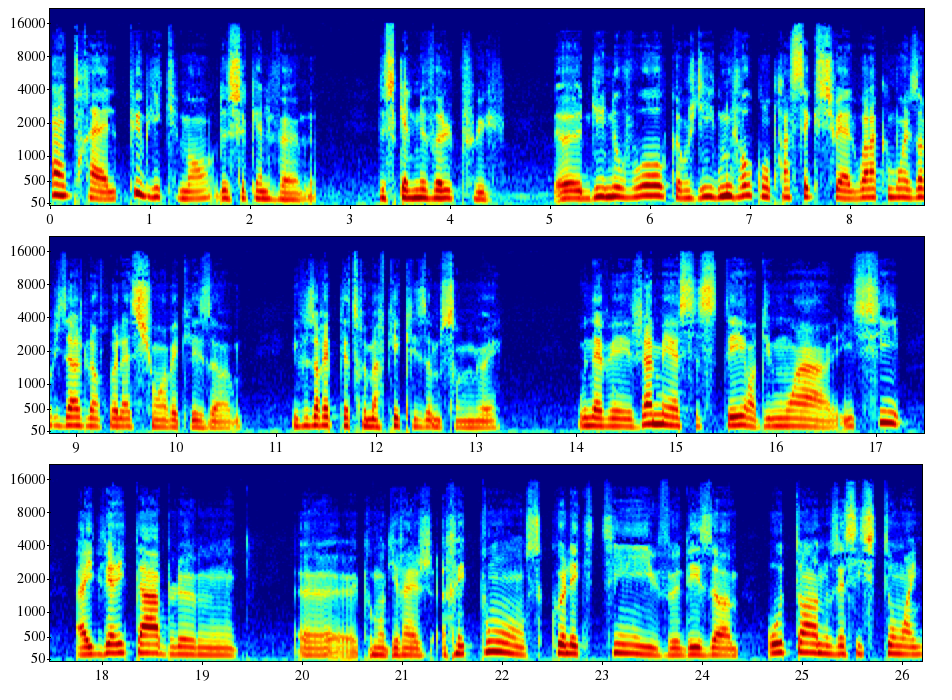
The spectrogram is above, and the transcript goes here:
entre elles, publiquement, de ce qu'elles veulent, de ce qu'elles ne veulent plus. Euh, du nouveau, comme je dis, nouveau contrat sexuel. Voilà comment elles envisagent leur relation avec les hommes. Et vous aurez peut-être remarqué que les hommes sont muets. Vous n'avez jamais assisté, du moins ici, à une véritable euh, comment dirais-je, réponse collective des hommes. Autant nous assistons à une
